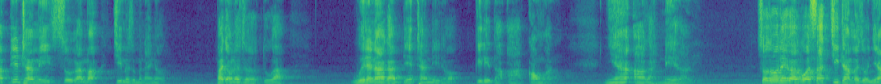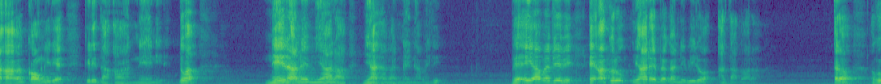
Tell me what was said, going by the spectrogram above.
အပြင်းထန်ပြီဆိုကမှကြည့်မယ်ဆိုမနိုင်တော့ဘူးဘာကြောင့်လဲဆိုတော့သူကဝေဒနာကပြင်းထန်နေတော့ကိလေသာအားကောင်းသွားပြီဉာဏ်အားကနည်းသွားပြီစောစောတည်းကကိုယ်ကစကြည့်ထားမယ်ဆိုဉာဏ်အားကကောင်းနေတယ်ကိလေသာအားကနည်းနေတယ်သူကနေတာနဲ့များတာများရကနိုင်တာပဲလေ ဘယ်အရာပဲဖြစ်ဖြစ်အင်အကရုများတဲ့ဘက်ကနေပြီးတော့အာသာသွားတာအဲ့တော့အခု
